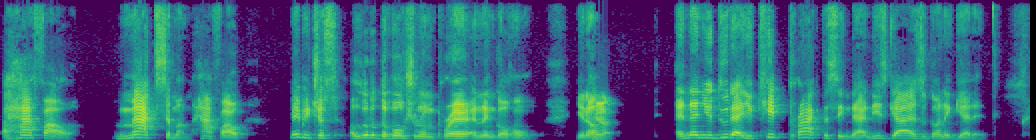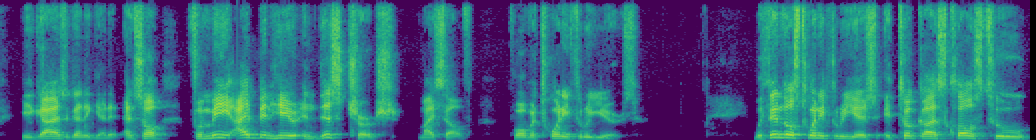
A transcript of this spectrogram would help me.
a half hour, maximum half hour, maybe just a little devotional and prayer, and then go home. You know, yeah. And then you do that, you keep practicing that, and these guys are going to get it. These guys are going to get it. And so for me, I've been here in this church myself for over 23 years. Within those 23 years, it took us close to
